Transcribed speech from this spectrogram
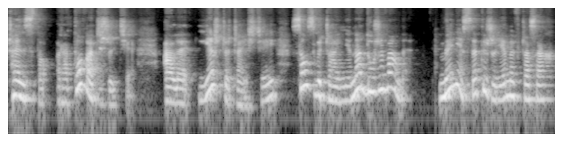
często ratować życie, ale jeszcze częściej są zwyczajnie nadużywane. My niestety żyjemy w czasach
